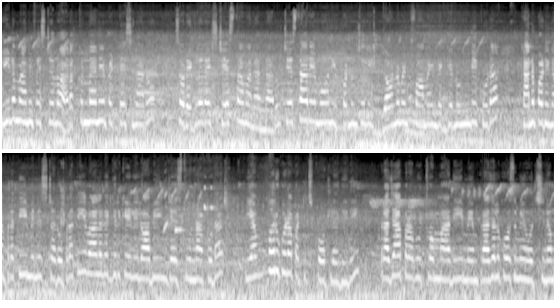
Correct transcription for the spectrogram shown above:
వీళ్ళ మేనిఫెస్టోలో అడగకుండానే పెట్టేసినారు. సో రెగ్యులరైజ్ చేస్తామని అన్నారు. చేస్తారేమో అని ఇప్పటి నుంచి గవర్నమెంట్ ఫామ్ అయిన దగ్గర నుండి కూడా కనపడిన ప్రతి మినిస్టరు ప్రతి వాళ్ళ దగ్గరికి వెళ్ళి లాబింగ్ చేస్తున్నా కూడా ఎవ్వరు కూడా పట్టించుకోవట్లేదు ఇది. ప్రజాప్రభుత్వం మాది మేము ప్రజల కోసమే వచ్చినాం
